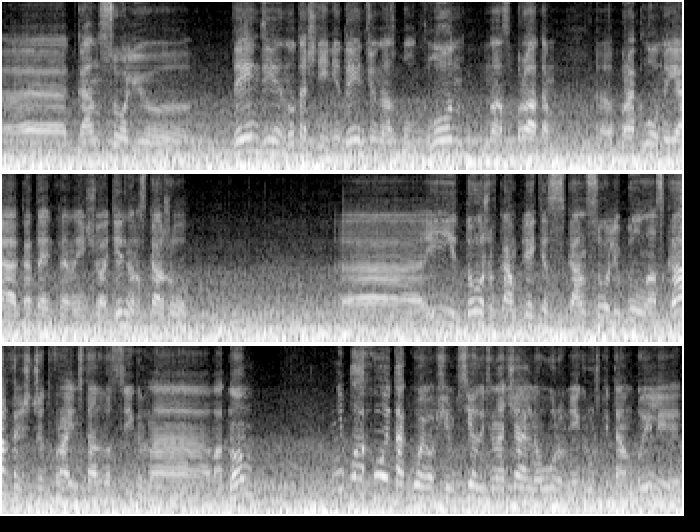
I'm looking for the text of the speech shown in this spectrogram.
э, консолью Дэнди, ну точнее не Дэнди, у нас был клон, у нас с братом. Э, про клоны я когда-нибудь, наверное, еще отдельно расскажу. Э, и тоже в комплекте с консолью был у нас картридж, что-то в районе 120 игр на, в одном. Неплохой такой, в общем, все вот эти начальные уровни игрушки там были,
